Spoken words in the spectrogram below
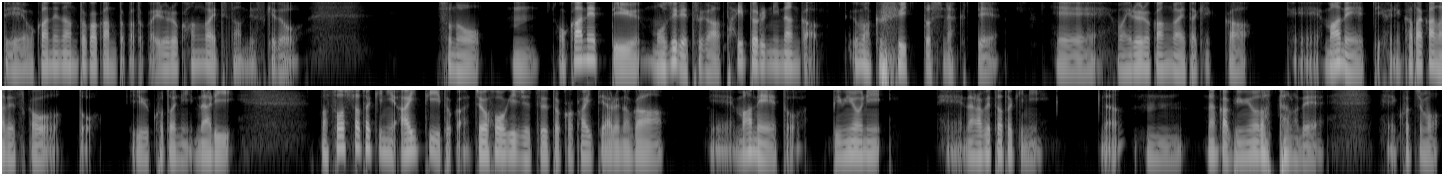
て、お金なんとかかんとかとかいろいろ考えてたんですけど、その、うん、お金っていう文字列がタイトルになんかうまくフィットしなくて、えーまあいろいろ考えた結果、えーマネーっていうふうにカタカナで使おうということになり、まあそうした時に IT とか情報技術とか書いてあるのが、えーマネーと微妙に、えー並べた時にな、うん、なんか微妙だったので、えーこっちも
